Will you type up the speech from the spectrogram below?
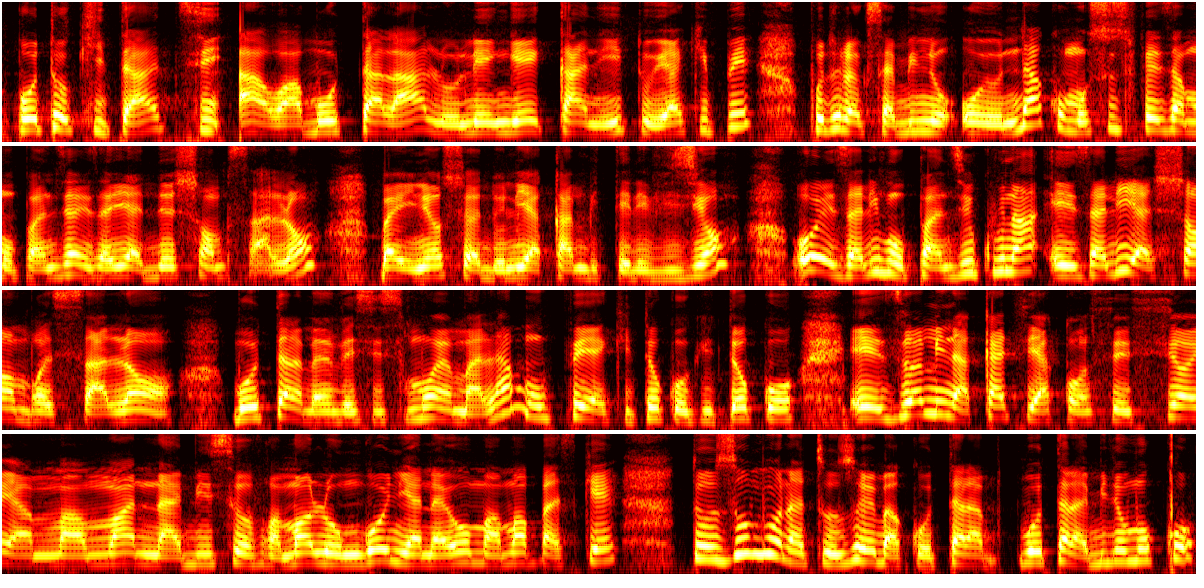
mpo tokita ti awa botala lolenge kani toyaki mpe mpo tolakisa bino oyo ndako mosusu mpe mopanzi ezali ya deux chambre salon baye nyonso ya doli ya kambi télévision. Oyo ezali mopanzi kuna ezali ya chambre salon. Botala bainvestissement ya malamu mpe ya kitoko kitoko. Ezwami na kati ya concession ya mama na biso. Vraiment longonia na yo mama parce que tozomona tozoyeba kotala botala bino moko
